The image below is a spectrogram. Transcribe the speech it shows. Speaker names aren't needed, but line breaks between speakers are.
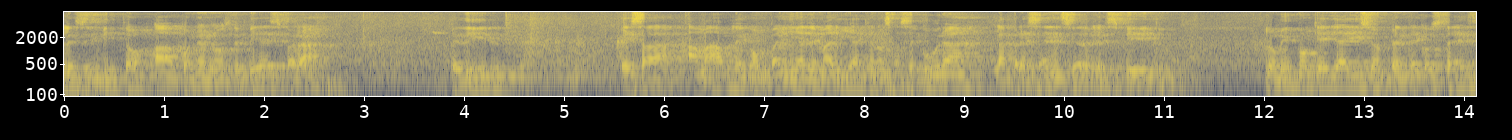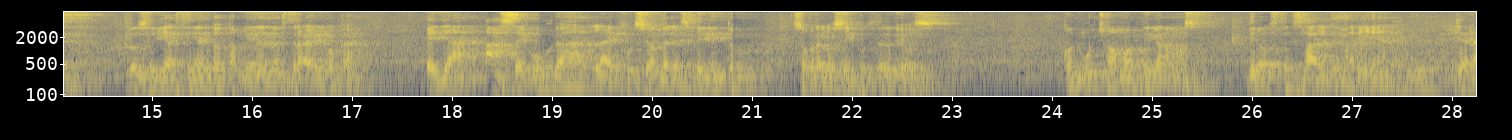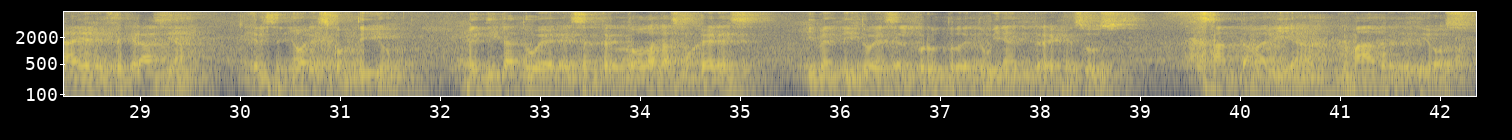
Les invito a ponernos de pies para pedir esa amable compañía de María que nos asegura la presencia del Espíritu. Lo mismo que ella hizo en Pentecostés, lo sigue haciendo también en nuestra época. Ella asegura la efusión del Espíritu sobre los hijos de Dios. Con mucho amor digamos, Dios te salve María, llena eres de gracia, el Señor es contigo, bendita tú eres entre todas las mujeres y bendito es el fruto de tu vientre Jesús. Santa María, Madre de Dios,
